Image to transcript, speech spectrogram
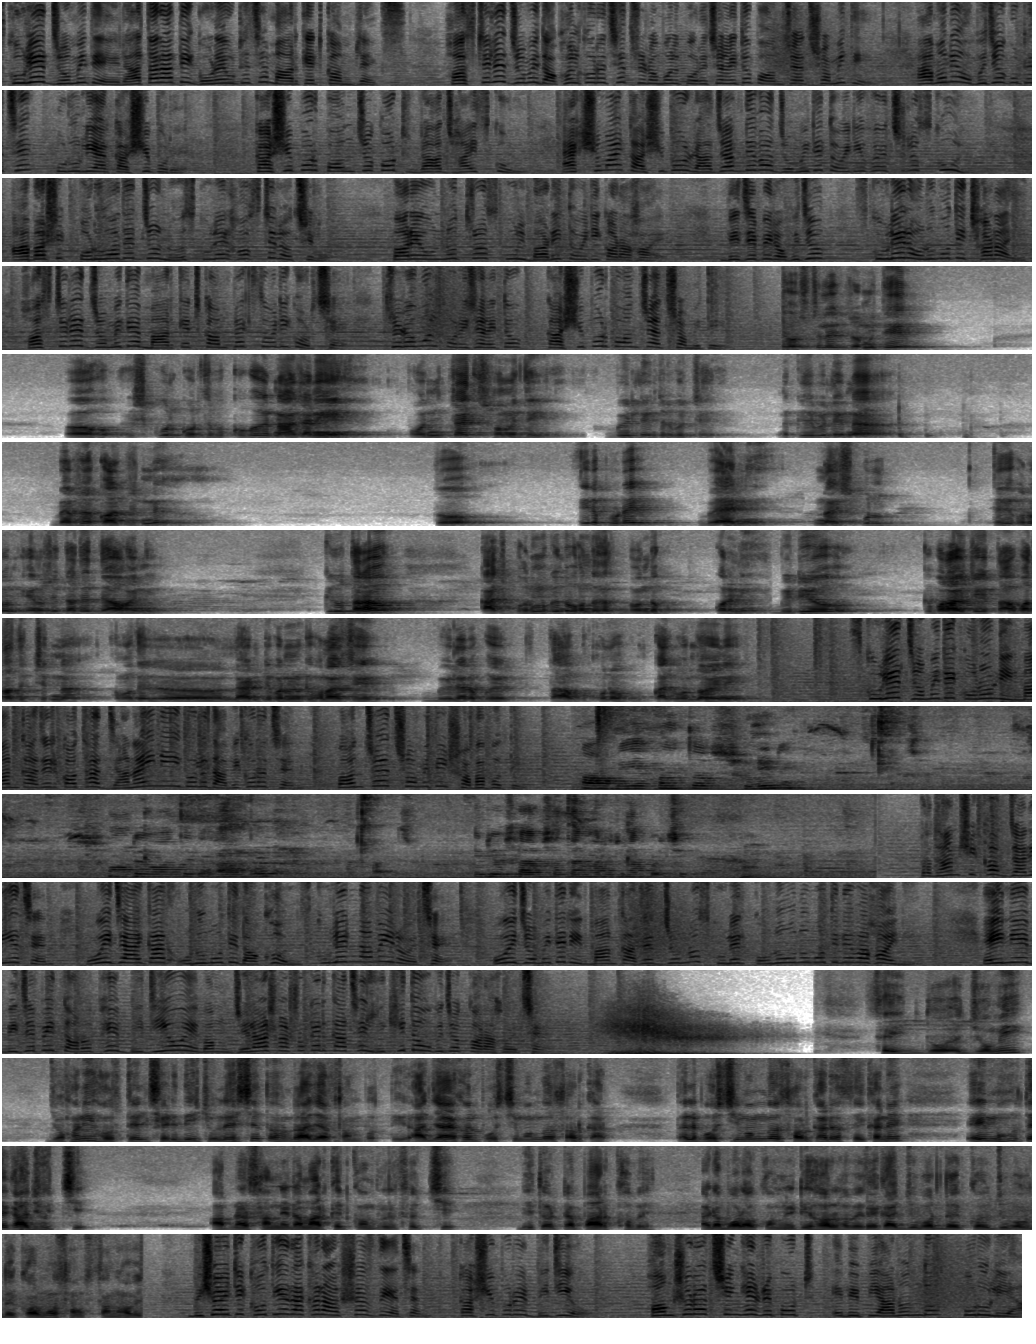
স্কুলের জমিতে রাতারাতি গড়ে উঠেছে মার্কেট কমপ্লেক্স। হস্টেলের জমি দখল করেছে তৃণমূল পরিচালিত পঞ্চায়েত সমিতি। এমনই অভিযোগ উঠেছে পুরুলিয়ার কাশীপুরে। Kashipur Panchakot Raj high school. একসময় কাশীপুর রাজার দেওয়া জমিতে তৈরি হয়েছিল স্কুল। আবাসিক পড়ুয়াদের জন্য স্কুলের হস্টেলও ছিল। পরে অন্যত্র স্কুল বাড়ি তৈরি করা হয়। বিজেপির অভিযোগ, স্কুলের অনুমতি ছাড়াই হস্টেলের জমিতে মার্কেট কমপ্লেক্স তৈরি করছে তৃণমূল পরিচালিত কাশীপুর পঞ্চায়েত সমিতি। হোস্টেলের জমিতে স্কুল কর্তৃপক্ষকে না জানিয়ে পঞ্চায়েত সমিতি বিল্ডিং তৈরি করছে। কি বিল্ডিং না? ব্যবসা করার জন্য। তো এটা পুরোটাই বেআইনি। না, স্কুল থেকে কোনো এনওসি তাদের দেওয়া হয়নি। কিন্তু তারাও কাজকর্ম কিন্তু বন্ধ বন্ধ করেনি। বিডিওকে বলা হয়েছে, তাও বাধা দিচ্ছেন না। আমাদের ল্যান্ড ডিপার্টমেন্টকে বলা হয়েছে। তাও কোনো কাজ বন্ধ হয়নি। স্কুলের জমিতে কোনো নির্মাণ কাজের কথা জানাই নেই বলে দাবি করেছেন পঞ্চায়েত সমিতির সভাপতি। আমি এখন তো শুনিনি। শুনলে হয়তো দেখা হতো। ভিডিও সাহেবের সাথে আমি আলোচনা করছি। প্রধান শিক্ষক জানিয়েছেন ওই জায়গার অনুমতি দখল স্কুলের নামেই রয়েছে। ওই জমিতে নির্মাণ কাজের জন্য স্কুলের কোনো অনুমতি নেওয়া হয়নি। এই নিয়ে বিজেপির তরফে বিডিও এবং জেলা শাসকের কাছে লিখিত অভিযোগ করা হয়েছে। সেই জমি যখনই হোস্টেল ছেড়ে দিয়ে চলে এসেছে তখন রাজার সম্পত্তি। রাজা এখন পশ্চিমবঙ্গ সরকার। তাহলে পশ্চিমবঙ্গ সরকারের সেখানে এই মুহূর্তে কাজ হচ্ছে। আপনার সামনেটা মার্কেট কমপ্লেক্স হচ্ছে ভিতরটা পার্ক হবে একটা বড় কমিউনিটি হল হবে বেকার যুবকদের যুবকদের কর্মসংস্থান হবে। বিষয়টি খতিয়ে দেখার আশ্বাস দিয়েছেন কাশীপুরের বিডিও। হংসরাজ সিংহের রিপোর্ট এবিপি আনন্দ পুরুলিয়া।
